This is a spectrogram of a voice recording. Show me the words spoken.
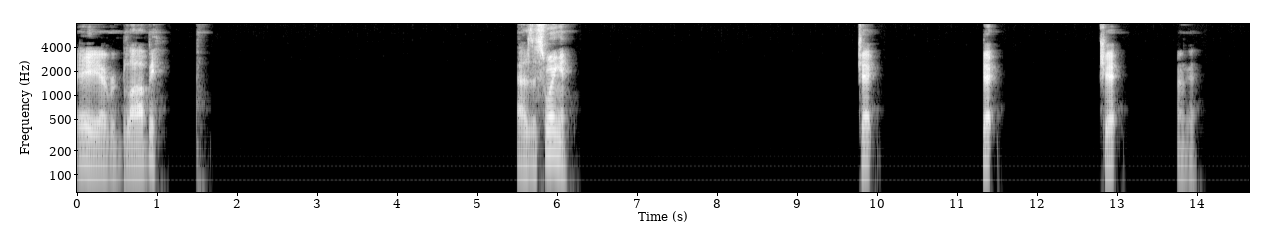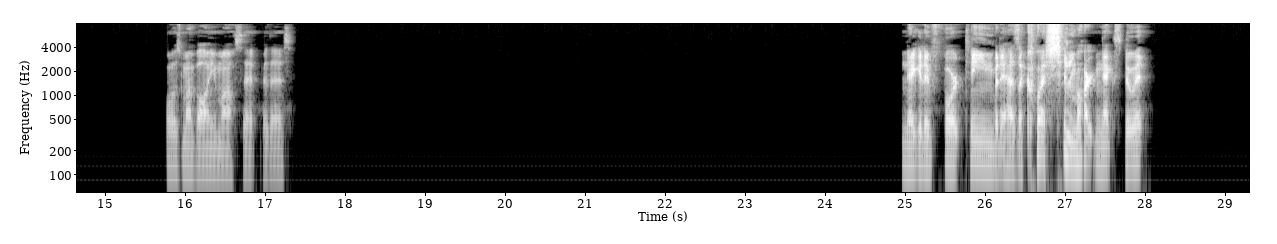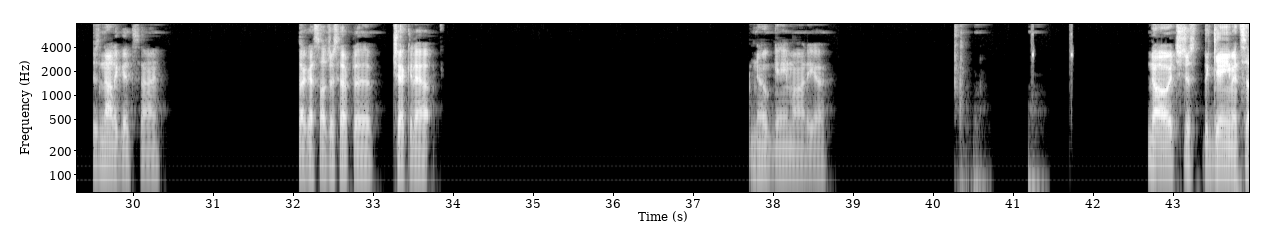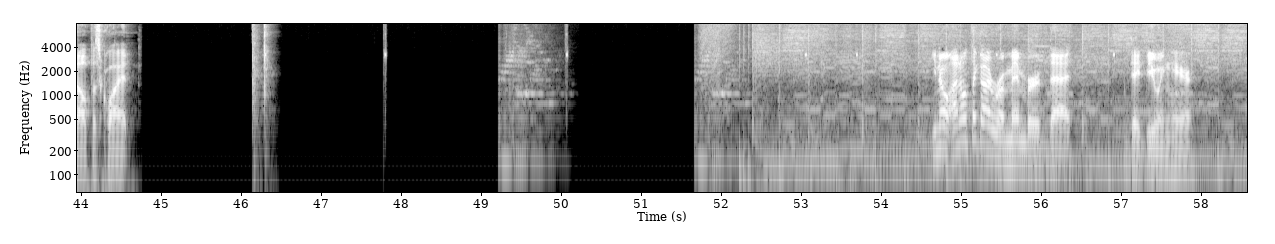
Hey, every blobby. How's it swinging? Check. Check. Check. Okay. What was my volume offset for this? Negative 14, but it has a question mark next to it is not a good sign. So I guess I'll just have to check it out. No game audio. No, it's just the game itself is quiet. You know, I don't think I remembered that debuting here.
